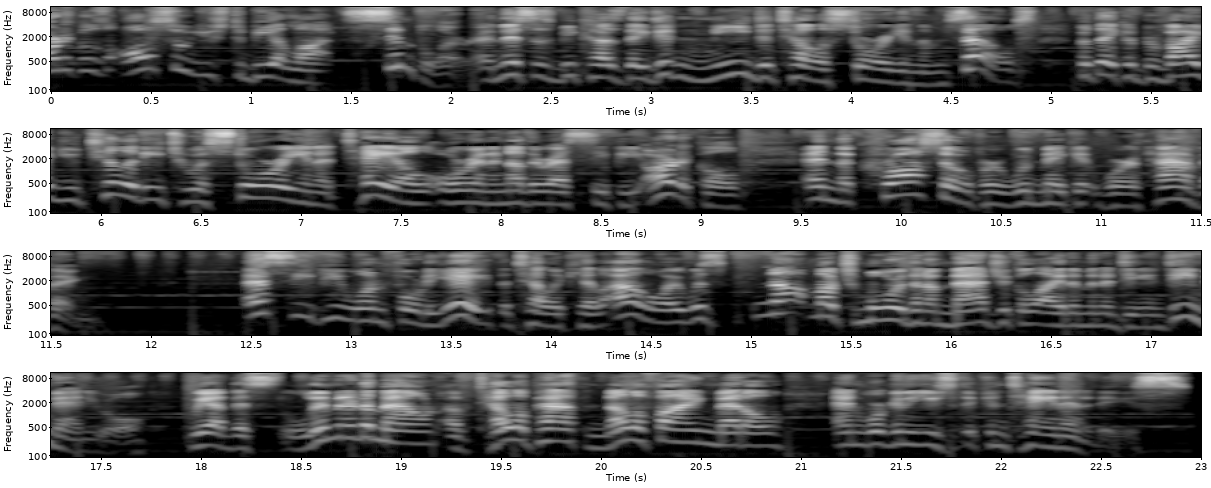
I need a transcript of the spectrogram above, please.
Articles also used to be a lot simpler, and this is because they didn't need to tell a story in themselves, but they could provide utility to a story in a tale or in another SCP article, and the crossover would make it worth having. SCP-148, the Telekill Alloy, was not much more than a magical item in a D&D manual. We have this limited amount of telepath nullifying metal, and we're going to use it to contain entities.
